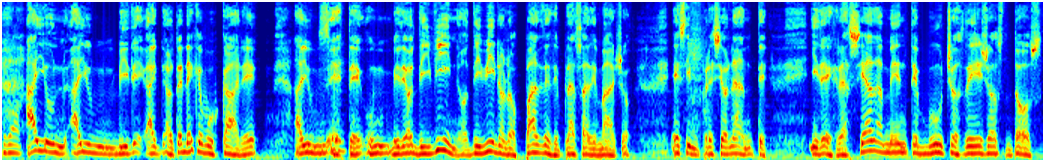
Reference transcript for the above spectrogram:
Mirá. Hay un, hay un video, hay- lo tenés que buscar, ¿eh? Hay un, Sí. este, un video divino, divino, los padres de Plaza de Mayo. Es impresionante. Y desgraciadamente muchos de ellos, dos,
